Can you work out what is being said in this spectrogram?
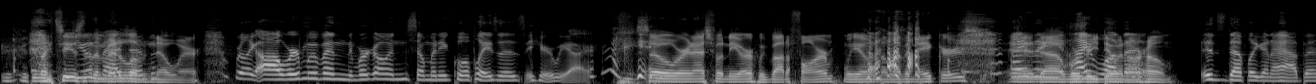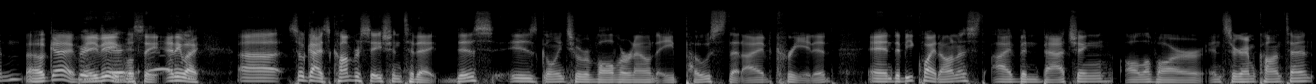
you might see Could us in the middle of imagine? nowhere. we're like, oh, we're moving. We're going so many cool places. Here we are. so we're in Asheville, New York. We bought a farm. We own 11 acres, and think- uh, we're redoing our home. It's definitely gonna happen. Okay, For maybe sure. we'll see. Anyway, uh, so guys, conversation today. This is going to revolve around a post that I've created, and to be quite honest, I've been batching all of our Instagram content.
